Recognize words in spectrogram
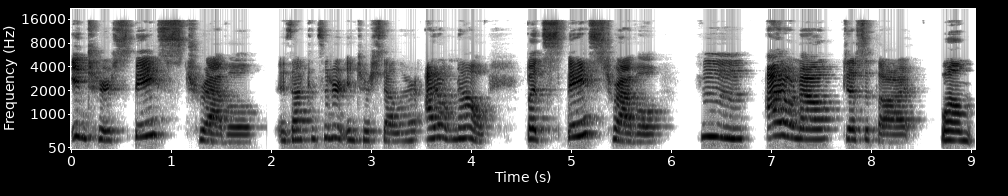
interspace travel? Is that considered interstellar? I don't know. But space travel, hmm, I don't know. Just a thought. Well,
